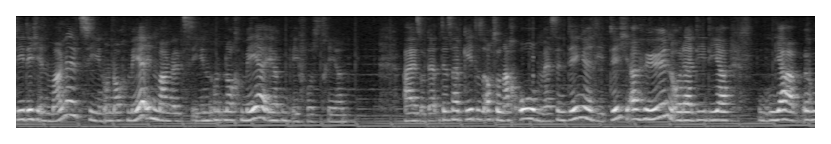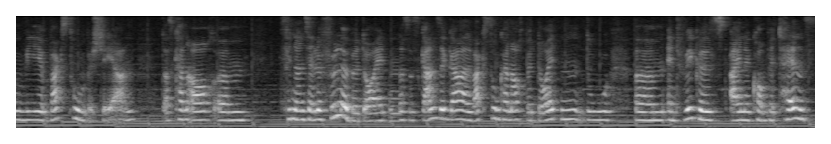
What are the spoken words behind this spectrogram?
die dich in Mangel ziehen und noch mehr in Mangel ziehen und noch mehr irgendwie frustrieren? Also da, deshalb geht es auch so nach oben. Es sind Dinge, die dich erhöhen oder die dir ja irgendwie Wachstum bescheren. Das kann auch ähm, finanzielle Fülle bedeuten. Das ist ganz egal. Wachstum kann auch bedeuten, du ähm, entwickelst eine Kompetenz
